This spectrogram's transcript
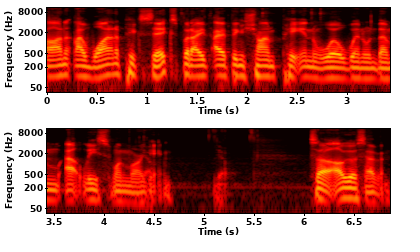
on I want to pick six, but I, I think Sean Payton will win with them at least one more Yep. game. Yep. So I'll go seven.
